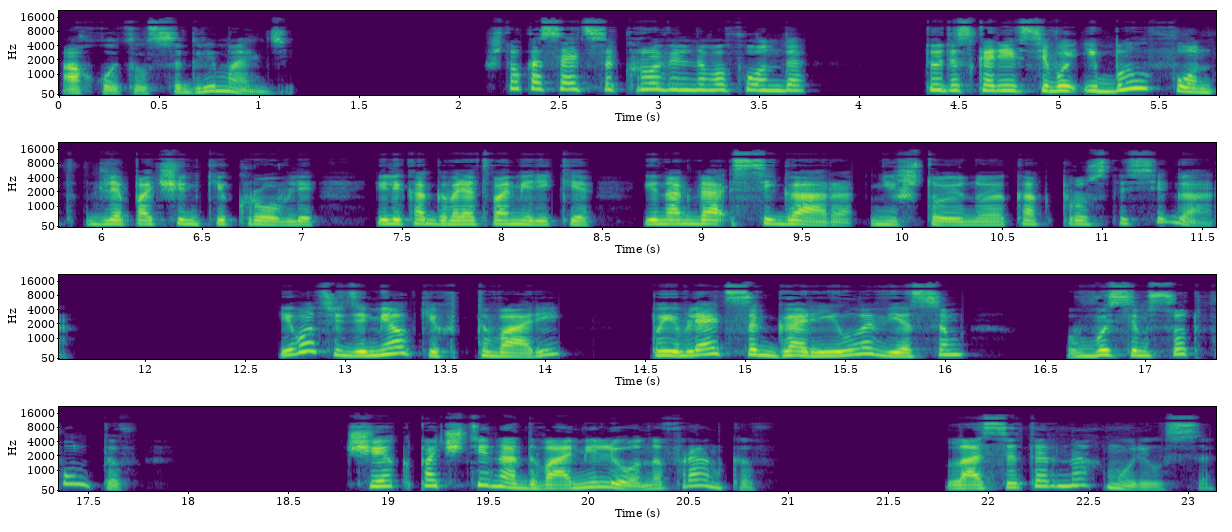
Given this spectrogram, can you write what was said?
охотился Гримальди. Что касается кровельного фонда, то это, скорее всего, и был фонд для починки кровли, или, как говорят в Америке, иногда сигара, не что иное, как просто сигара. И вот среди мелких тварей появляется горилла весом в 800 фунтов, чек почти на 2 миллиона франков. Лассетер нахмурился.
